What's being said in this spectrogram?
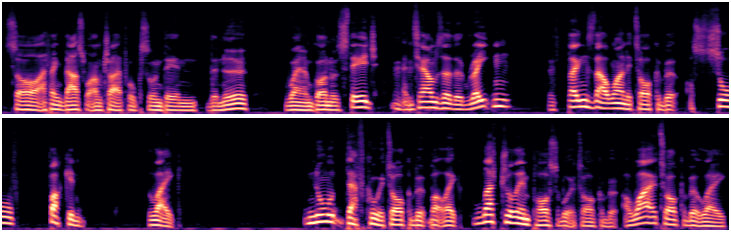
So I think that's what I'm trying to focus on doing the new when I'm going on stage. In mm-hmm. terms of the writing, the things that I want to talk about are so fucking like no difficult to talk about, but like literally impossible to talk about. I want to talk about like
